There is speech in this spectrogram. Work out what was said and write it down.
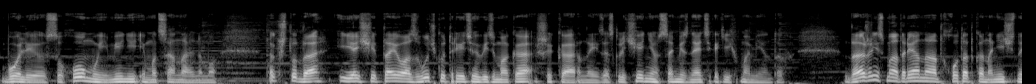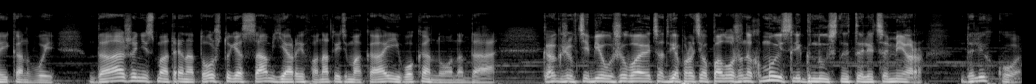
более сухому и менее эмоциональному. Так что да, я считаю озвучку третьего Ведьмака шикарной, за исключением сами знаете каких моментов. Даже несмотря на отход от каноничной конвой. Даже несмотря на то, что я сам ярый фанат Ведьмака и его канона, да. Как же в тебе уживаются две противоположных мысли, гнусный ты лицемер? Да легко.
